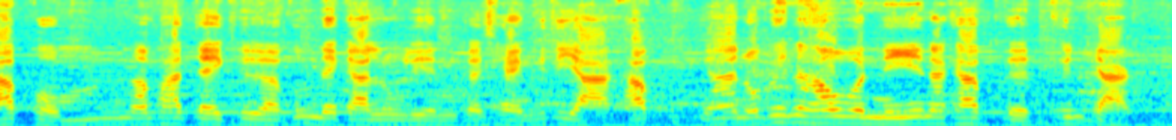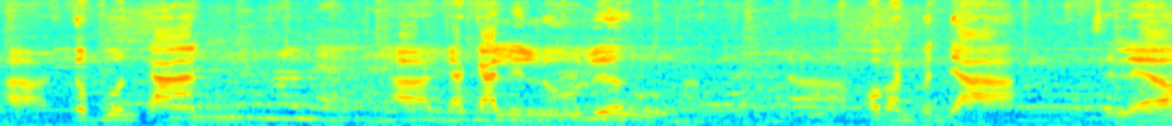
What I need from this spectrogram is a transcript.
ครับผมน้ำพัฒน์ใจเครือผู้อำนการโรงเรียนกระแชงวิทยาครับ งาน Open House วันนี้นะครับเกิดขึ้นจากกระบวนการจากการเรียนรู้เรื่องอพ่อพันธุ์ปัญญา เสร็จแล้ว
